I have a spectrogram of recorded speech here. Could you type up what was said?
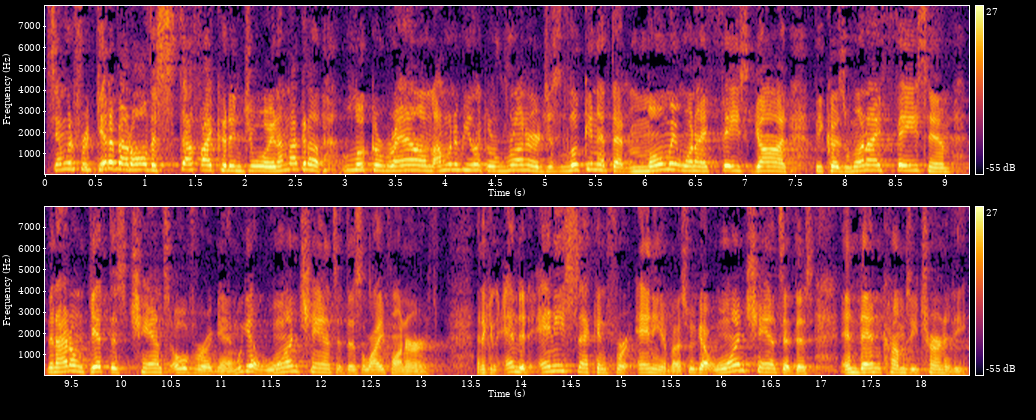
See, I'm going to forget about all this stuff I could enjoy, and I'm not going to look around. I'm going to be like a runner, just looking at that moment when I face God, because when I face Him, then I don't get this chance over again. We get one chance at this life on earth, and it can end at any second for any of us. We've got one chance at this, and then comes eternity.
